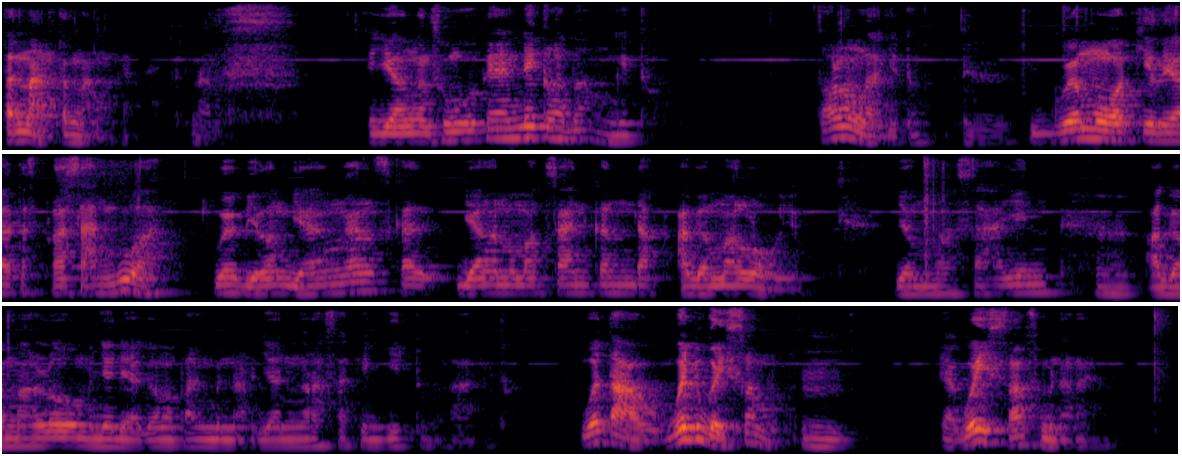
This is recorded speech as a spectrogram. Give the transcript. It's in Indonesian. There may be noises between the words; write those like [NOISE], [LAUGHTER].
tenang tenang tenang. Jangan sungguh pendek lah bang gitu. Tolong lah gitu. Gue mewakili atas perasaan gue gue bilang jangan sekali jangan memaksain kehendak agama lo ya jangan maksain Hmm. agama lo menjadi agama paling benar. Jangan ngerasa kayak gitu lah gitu. Gue tahu gue juga Islam loh. Hmm. ya gue Islam sebenarnya.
